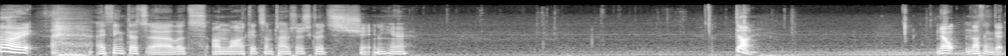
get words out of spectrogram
Alright. I think that's, uh, let's unlock it. Sometimes there's good shit in here. Done. Nope, nothing good.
